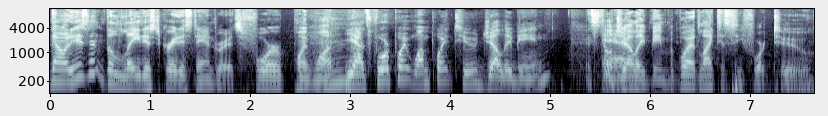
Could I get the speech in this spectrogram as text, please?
now it isn't the latest greatest Android. It's 4.1. Yeah, it's 4.1.2 Jelly Bean. It's still and Jelly Bean, but boy, I'd like to see 4.2.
